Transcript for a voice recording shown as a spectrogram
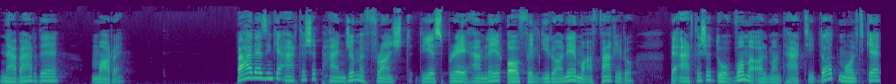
نبرد مارن. بعد از اینکه ارتش پنجم فرانشت دیسپری حمله قافلگیرانه موفقی رو به ارتش دوم آلمان ترتیب داد مولتکه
